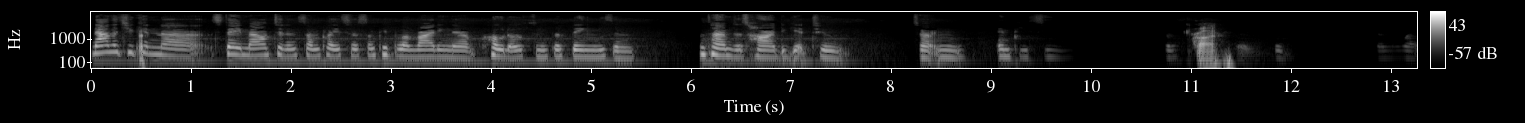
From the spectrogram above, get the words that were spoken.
Now that you can uh, stay mounted in some places, some people are riding their Kodos into things, and sometimes it's hard to get to certain NPCs. right.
